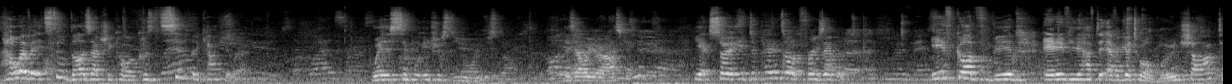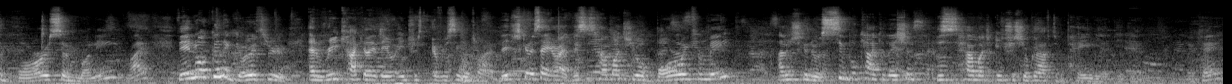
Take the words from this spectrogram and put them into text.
however, it still does actually come up because it's simply to calculate. where is simple interest used? Is that what you're asking? Yeah, so it depends on, for example, if God forbid any of you have to ever go to a loan shark to borrow some money, right? They're not going to go through and recalculate your interest every single time. They're just going to say, all right, this is how much you're borrowing from me. I'm just going to do a simple calculation. This is how much interest you're going to have to pay me at the end. Okay?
